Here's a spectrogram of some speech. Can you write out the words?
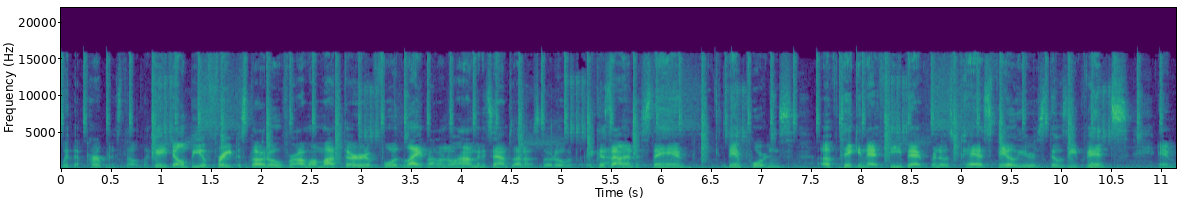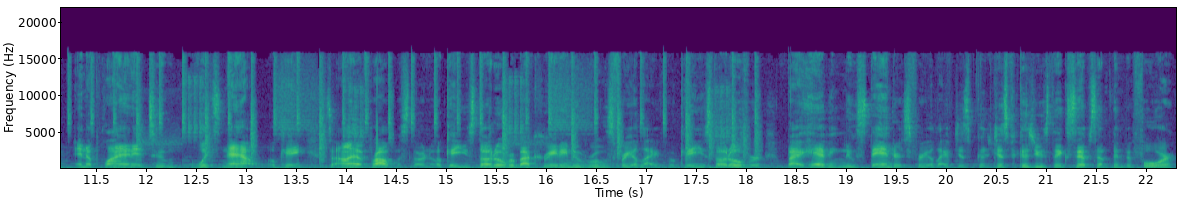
with a purpose though. Okay, don't be afraid to start over. I'm on my third or fourth life. I don't know how many times I done start over because I understand the importance of taking that feedback from those past failures, those events, and, and applying it to what's now, okay? So I don't have a problem with starting Okay, you start over by creating new rules for your life, okay? You start over by having new standards for your life. Just because, just because you used to accept something before,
